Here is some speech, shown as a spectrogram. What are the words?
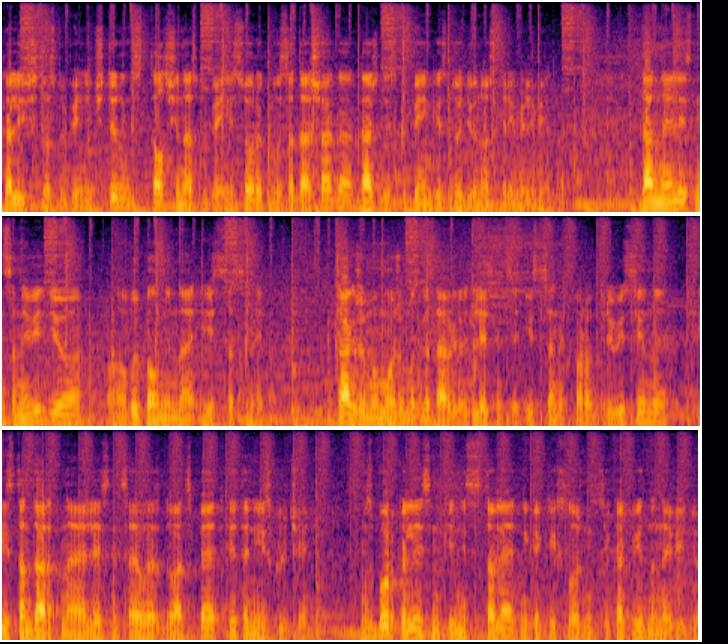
Количество ступеней 14, толщина ступеней 40, высота шага каждой ступеньки 193 мм. Данная лестница на видео а, выполнена из сосны. Также мы можем изготавливать лестницы из ценных пород древесины, и стандартная лестница LS25 это не исключение. Сборка лесенки не составляет никаких сложностей, как видно на видео.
